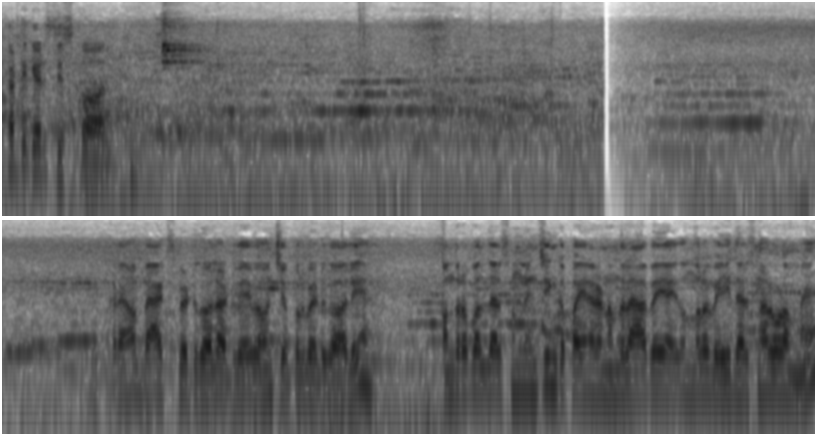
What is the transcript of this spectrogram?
ఇక్కడ టికెట్స్ తీసుకోవాలి. ఇక్కడేమో బ్యాగ్స్ పెట్టుకోవాలి అటువైపు చెప్పులు పెట్టుకోవాలి. వంద రూపాయల దర్శనం నుంచి ఇంకా పైన రెండు వందల యాభై ఐదు వందలు వెయ్యి దర్శనాలు కూడా ఉన్నాయి.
